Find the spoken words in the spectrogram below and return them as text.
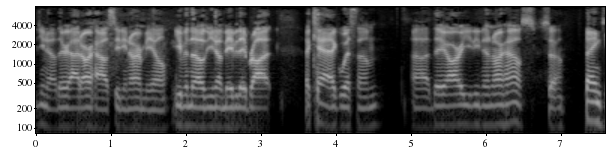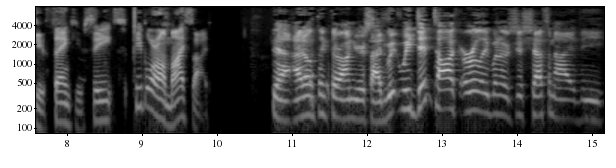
you know they're at our house eating our meal, even though you know maybe they brought a keg with them. Uh, they are eating in our house. So Thank you, thank you. See, people are on my side. Yeah, I don't think they're on your side. We we did talk early when it was just Chef and I. The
